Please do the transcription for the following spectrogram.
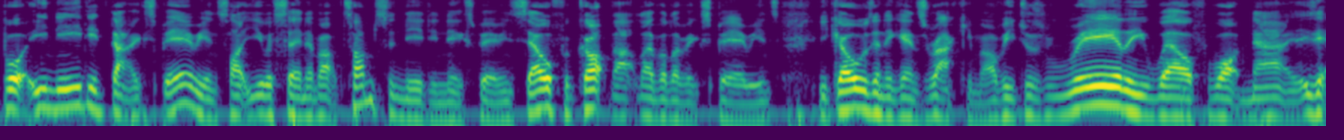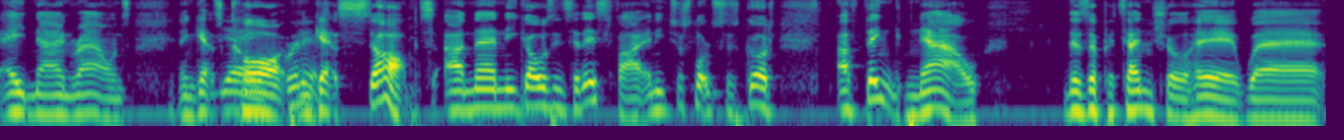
But he needed that experience like you were saying about Thompson needing the experience. Zelfa got that level of experience. He goes in against Rakhimov. He does really well for what now is it eight nine rounds and gets Yeah, caught and gets stopped. And then he goes into this fight and he just looks as good. I think now there's a potential here where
